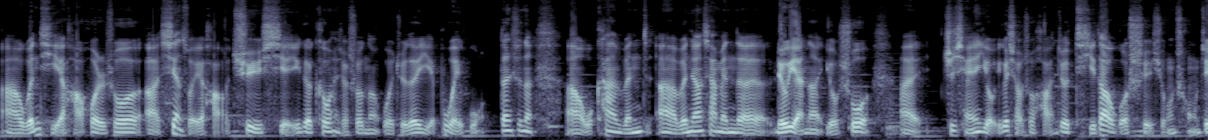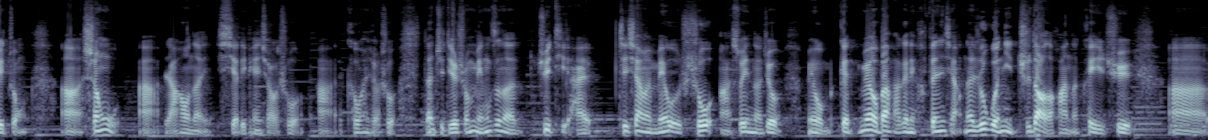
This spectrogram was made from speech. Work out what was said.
啊文体也好，或者说啊线索也好，去写一个科幻小说呢？我觉得也不为过。但是呢，啊我看文啊文章下面的留言呢，有说啊之前有一个小说好像就提到过水熊虫这种啊生物啊，然后呢写了一篇小说啊科幻小说，但具体是什么名字呢？具体还这下面没有说啊，所以呢就没有跟没有办法跟你分享。那如果你知道的话呢，可以去啊。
